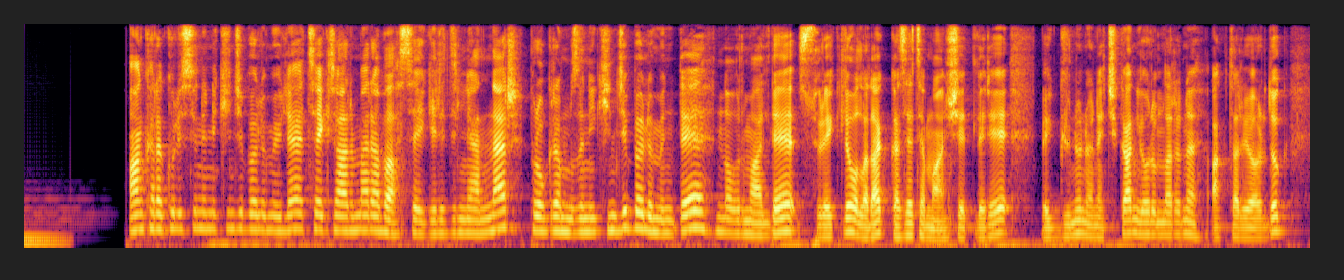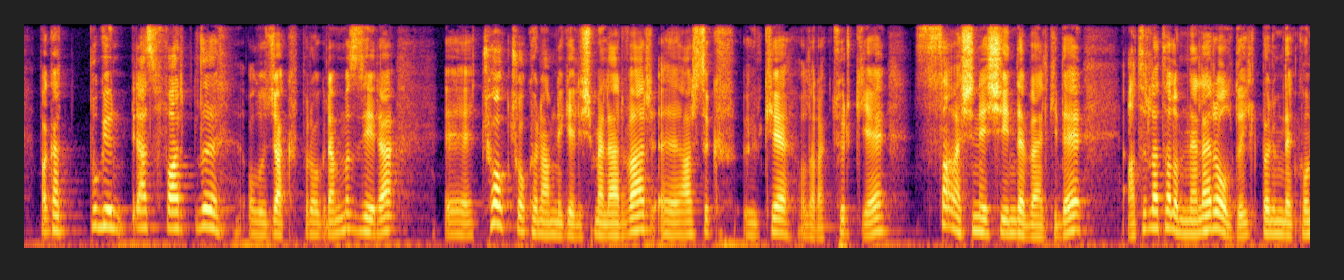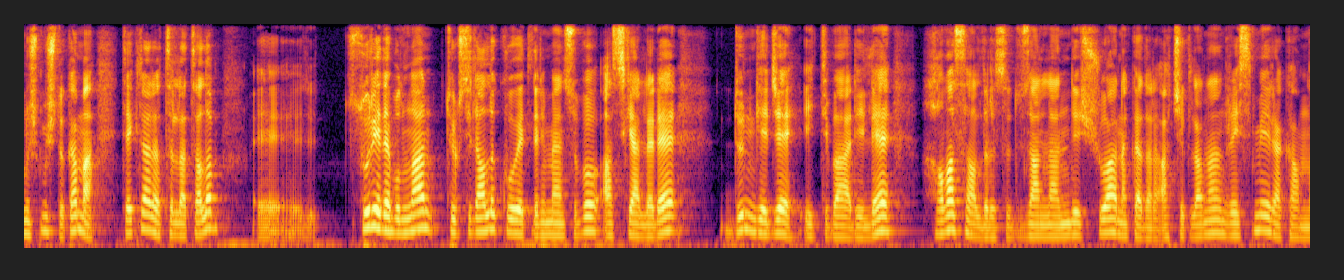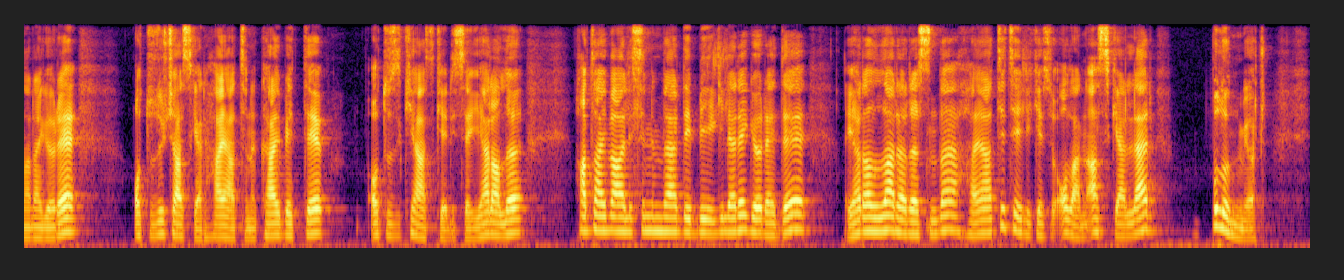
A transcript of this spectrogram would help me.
Ankara Kulisi'nin ikinci bölümüyle tekrar merhaba sevgili dinleyenler. Programımızın ikinci bölümünde normalde sürekli olarak gazete manşetleri ve günün öne çıkan yorumlarını aktarıyorduk. Fakat bugün biraz farklı olacak programımız zira e, çok çok önemli gelişmeler var. E, artık ülke olarak Türkiye savaşın eşiğinde belki de hatırlatalım neler oldu. İlk bölümde konuşmuştuk ama tekrar hatırlatalım. E, Suriye'de bulunan Türk Silahlı Kuvvetleri mensubu askerlere dün gece itibariyle hava saldırısı düzenlendi. Şu ana kadar açıklanan resmi rakamlara göre 33 asker hayatını kaybetti. 32 asker ise yaralı. Hatay valisinin verdiği bilgilere göre de yaralılar arasında hayati tehlikesi olan askerler bulunmuyor.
